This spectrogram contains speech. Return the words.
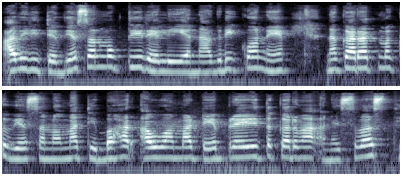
આવી રીતે વ્યસન મુક્તિ રેલીએ નાગરિકોને નકારાત્મક વ્યસનોમાંથી બહાર આવવા માટે પ્રેરિત કરવા અને સ્વસ્થ,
